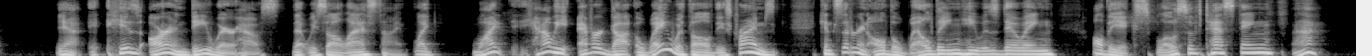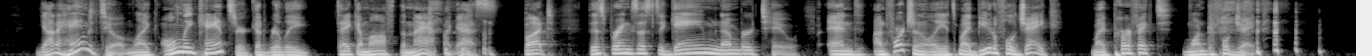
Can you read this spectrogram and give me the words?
Yeah, his R and D warehouse that we saw last time. Like, why? How he ever got away with all of these crimes, considering all the welding he was doing, all the explosive testing? Ah, you got to hand it to him. Like, only cancer could really take him off the map, I guess. but this brings us to game number two, and unfortunately, it's my beautiful Jake, my perfect, wonderful Jake.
